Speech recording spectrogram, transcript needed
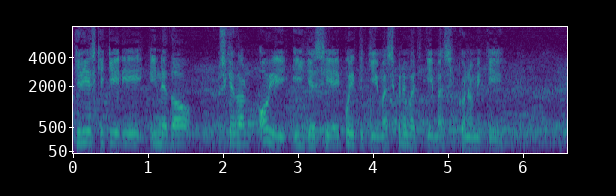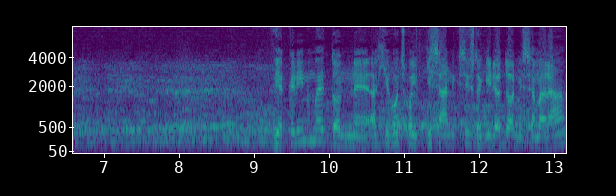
κυρίες και κύριοι είναι εδώ σχεδόν όλη η ηγεσία, η πολιτική μας, η πνευματική μας, η οικονομική. Διακρίνουμε τον ε, αρχηγό της πολιτικής άνοιξης, τον κύριο Αντώνη Σαμαρά,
